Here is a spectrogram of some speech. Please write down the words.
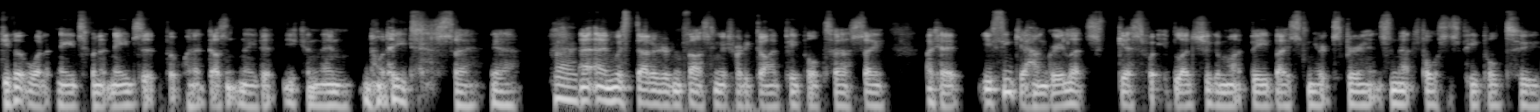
give it what it needs when it needs it. But when it doesn't need it, you can then not eat. So, yeah. Right. And with data driven fasting, we try to guide people to say, okay, you think you're hungry, let's guess what your blood sugar might be based on your experience. And that forces people to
